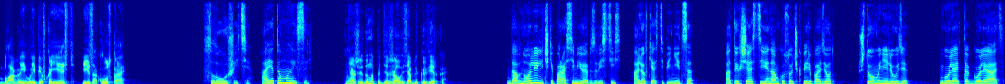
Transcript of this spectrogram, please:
Благо и выпивка есть, и закуска. Слушайте, а это мысль. Неожиданно поддержала зяблика Верка. Давно Лилечке пора семьей обзавестись, а Левке остепениться. От их счастья и нам кусочек перепадет. Что, мы не люди? Гулять так гулять.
